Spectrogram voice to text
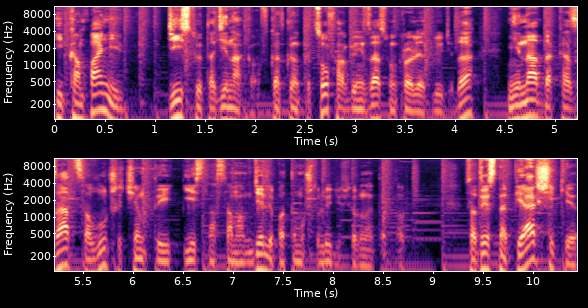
и компании действуют одинаково. В конце концов, организацию управляют люди, да? Не надо казаться лучше, чем ты есть на самом деле, потому что люди все равно это обнаружат. Соответственно, пиарщики,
